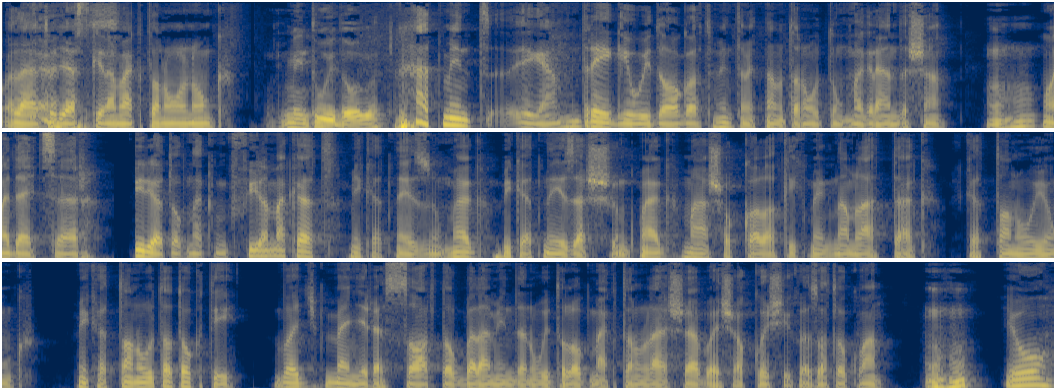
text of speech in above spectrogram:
Lehet, hogy ezt kéne megtanulnunk. Mint új dolgot? Hát, mint, igen, mint régi új dolgot, mint amit nem tanultunk meg rendesen. Uh-huh. Majd egyszer írjatok nekünk filmeket, miket nézzünk meg, miket nézessünk meg másokkal, akik még nem látták, miket tanuljunk. Miket tanultatok ti? Vagy mennyire szartok bele minden új dolog megtanulásába, és akkor is igazatok van. Uh-huh. Jó,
